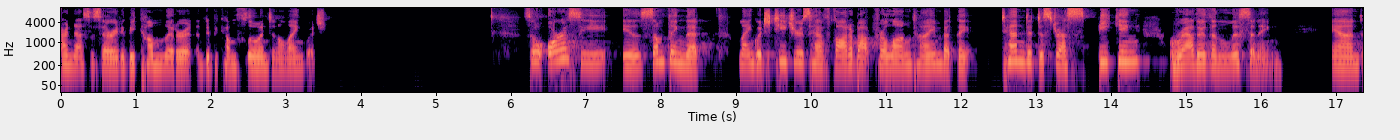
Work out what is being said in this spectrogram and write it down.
are necessary to become literate and to become fluent in a language. So oracy is something that language teachers have thought about for a long time, but they tend to stress speaking rather than listening. And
